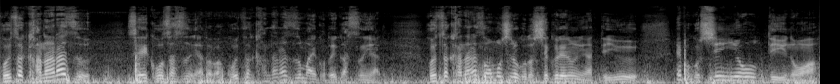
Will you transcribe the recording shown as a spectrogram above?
こいつは必ず成功さすんやとかこいつは必ずうまいこと生かすんやこいつは必ず面白いことしてくれるんやっていうやっぱこう信用っていうのは、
